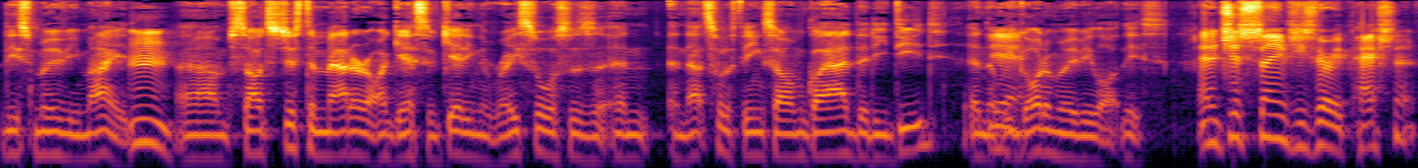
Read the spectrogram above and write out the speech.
this movie made. Mm. Um, so it's just a matter, I guess, of getting the resources and and that sort of thing. So I'm glad that he did, and that we got a movie like this. And it just seems he's very passionate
